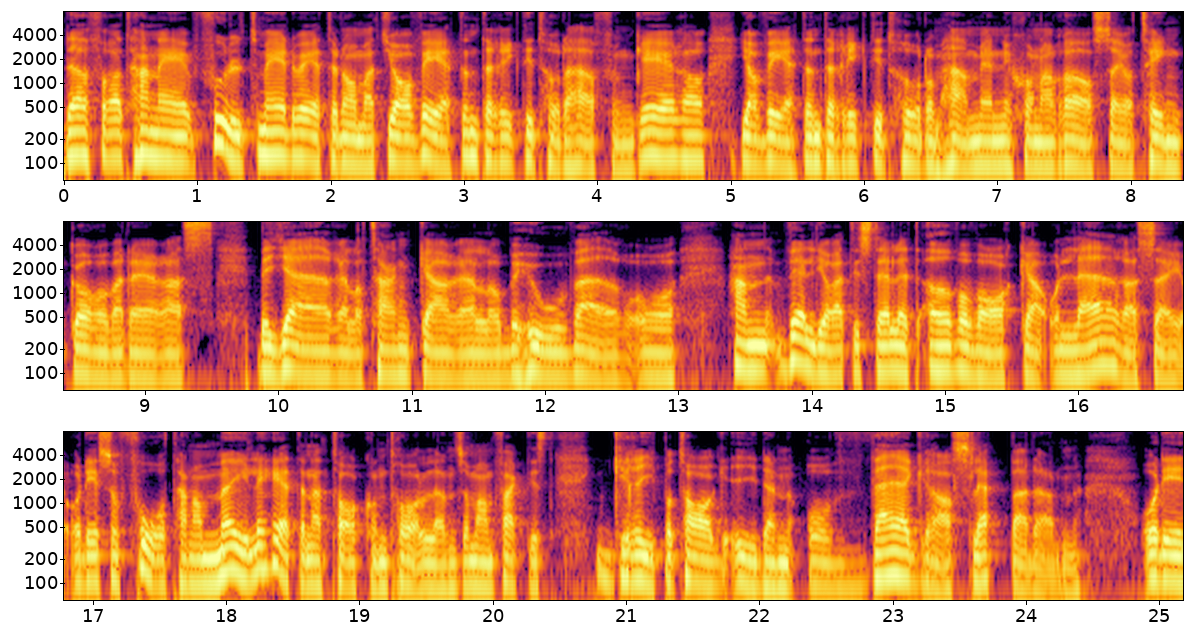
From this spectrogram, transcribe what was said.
Därför att han är fullt medveten om att jag vet inte riktigt hur det här fungerar. Jag vet inte riktigt hur de här människorna rör sig och tänker och vad deras begär eller tankar eller behov är. Och han väljer att istället övervaka och lära sig och det är så fort han har möjligheten att ta kontrollen som han faktiskt griper tag i den och vägrar släppa den. Och det är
